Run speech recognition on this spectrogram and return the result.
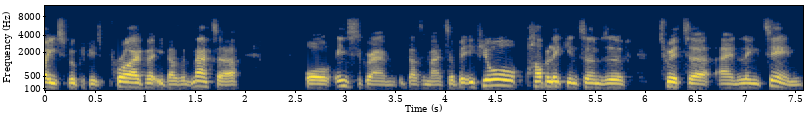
facebook if it's private it doesn't matter or instagram it doesn't matter but if you're public in terms of twitter and linkedin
